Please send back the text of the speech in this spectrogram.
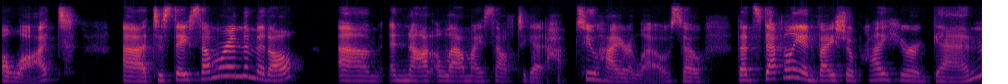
a lot uh, to stay somewhere in the middle um, and not allow myself to get too high or low. So that's definitely advice you'll probably hear again.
